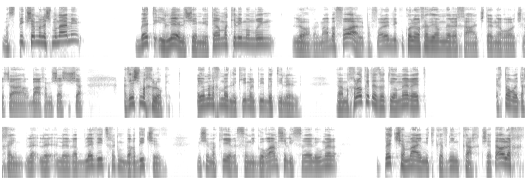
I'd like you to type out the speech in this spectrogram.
מספיק שמן לשמונה ימים. בית הלל, שהם יותר מקלים, אומרים, לא, אבל מה בפועל? בפועל הדליקו כל יום אחרי זה יום נר אחד, שתי נרות, שלושה, ארבעה, חמישה, שישה. אז יש מחלוקת. היום אנחנו מדליקים על פי בית הלל. והמחלוקת הזאת אומרת, איך אתה רואה את החיים? לרב לוי יצחק מברדיצ'ב, מי שמכיר, סניגורם של ישראל, הוא אומר, בית שמאי מתכוונים כך, כשאתה הולך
